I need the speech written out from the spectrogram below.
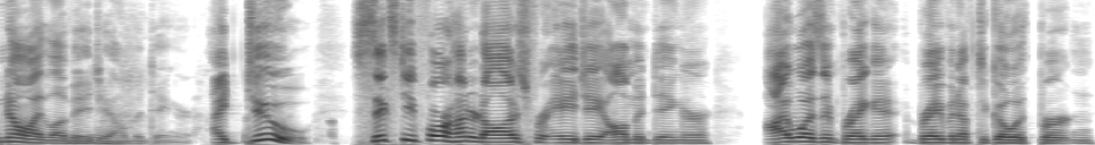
know I love AJ Allmendinger. I do. $6400 for AJ Allmendinger. I wasn't brave, brave enough to go with Burton.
